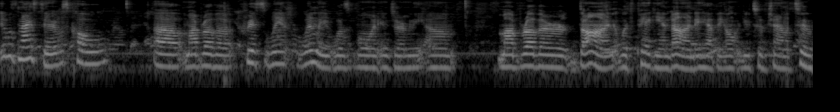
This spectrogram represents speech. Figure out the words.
it was nice there. It was cold uh, my brother Chris Win- Winley was born in Germany. Um, my brother Don, with Peggy and Don, they have their own YouTube channel too.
